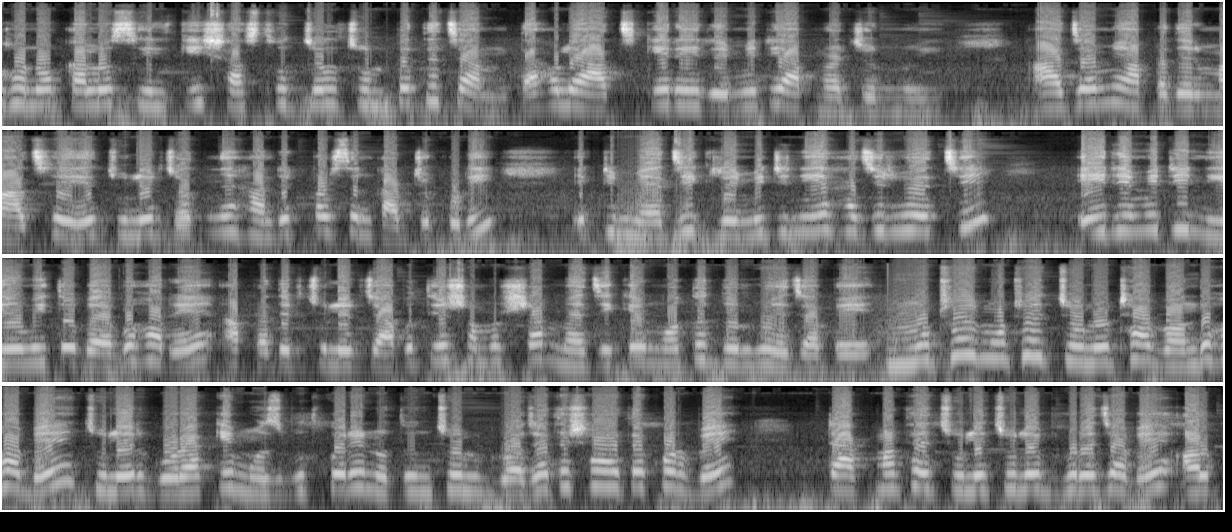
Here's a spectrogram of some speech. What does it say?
ঘন, কালো, সিল্কি, স্বাস্থ্যোজ্জ্বল চুল পেতে চান, তাহলে আজকের এই রেমেডি আপনার জন্যই। আজ আমি আপনাদের মাঝে চুলের যত্নে হান্ড্রেড পার্সেন্ট কার্যকরী একটি ম্যাজিক রেমেডি নিয়ে হাজির হয়েছি। এই রেমেডি নিয়মিত ব্যবহারে আপনাদের চুলের যাবতীয় সমস্যা ম্যাজিকের মতো দূর হয়ে যাবে। মুঠোয় মুঠোয় চুল ওঠা বন্ধ হবে। চুলের গোড়াকে মজবুত করে নতুন চুল গজাতে সহায়তা করবে। টাক মাথায় চুলে চুলে ভরে যাবে, অল্প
